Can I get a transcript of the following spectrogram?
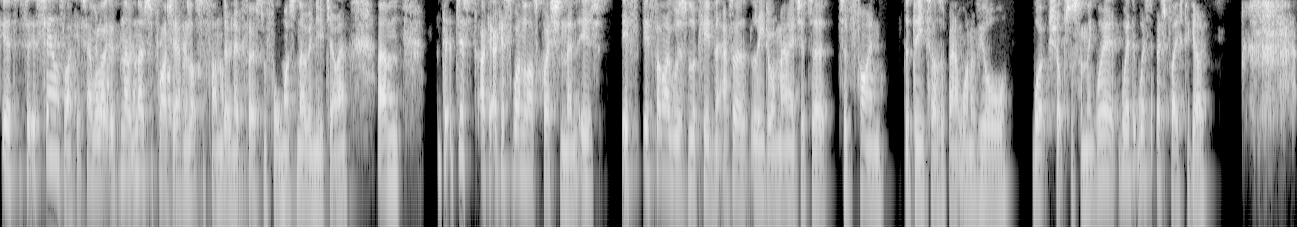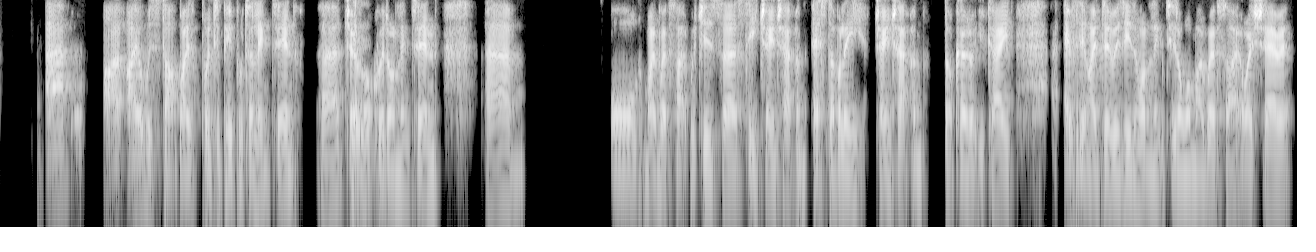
good. It sounds like it. Sounds like no, no surprise you're having lots of fun doing it. First and foremost, knowing you, Joanne. Um, just, I guess, one last question then is: if if I was looking as a leader or manager to to find the details about one of your workshops or something, where, where where's the best place to go? Um, I, I, always start by pointing people to LinkedIn. Uh, Jo yeah. Lockwood on LinkedIn. Um, or my website, which is uh, see change happen, S E changehappen.co.uk. Everything I do is either on LinkedIn or on my website, or I share it.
